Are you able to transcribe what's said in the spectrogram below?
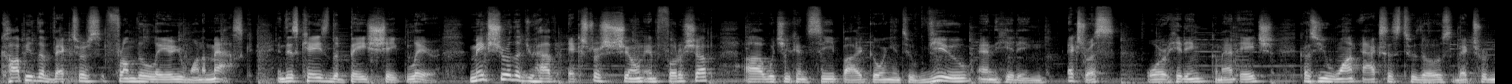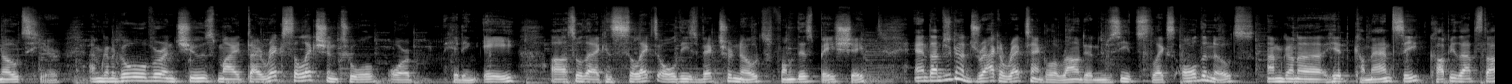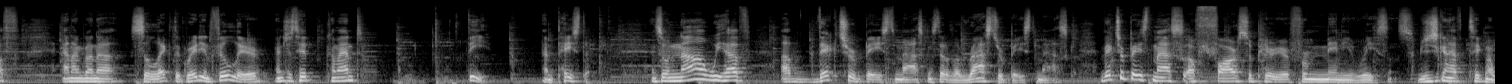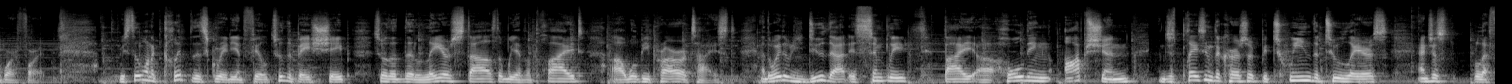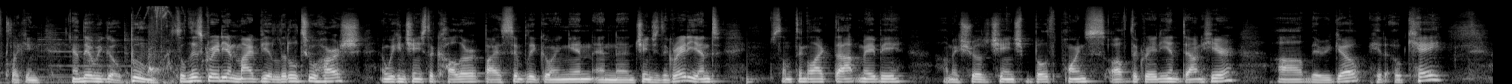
copy the vectors from the layer you want to mask. In this case, the base shape layer. Make sure that you have extras shown in Photoshop, uh, which you can see by going into View and hitting Extras or hitting Command H because you want access to those vector nodes here. I'm gonna go over and choose my direct selection tool or hitting A uh, so that I can select all these vector nodes from this base shape. And I'm just gonna drag a rectangle around it and you see it selects all the nodes. I'm gonna hit Command C, copy that stuff, and I'm gonna select the gradient fill layer and just hit Command V and paste it. And so now we have a vector-based mask instead of a raster-based mask. Vector-based masks are far superior for many reasons. You're just gonna have to take my word for it. We still want to clip this gradient fill to the base shape so that the layer styles that we have applied uh, will be prioritized. And the way that we do that is simply by uh, holding Option and just placing the cursor between the two layers and just left clicking. And there we go, boom. So this gradient might be a little too harsh and we can change the color by simply going in and uh, changing the gradient. Something like that maybe. I'll make sure to change both points of the gradient down here. Uh, there we go, hit OK.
